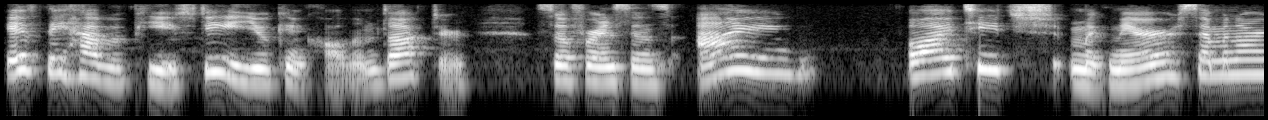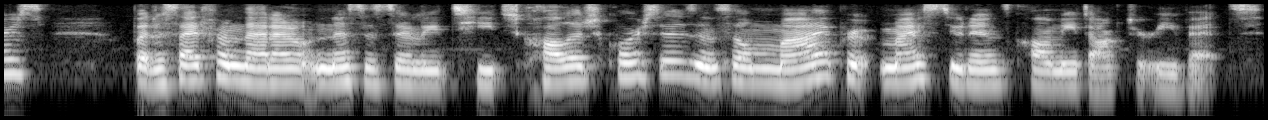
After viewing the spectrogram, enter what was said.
If they have a PhD, you can call them doctor. So for instance, I oh I teach McNair seminars, but aside from that, I don't necessarily teach college courses, and so my my students call me Dr. Yvette.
